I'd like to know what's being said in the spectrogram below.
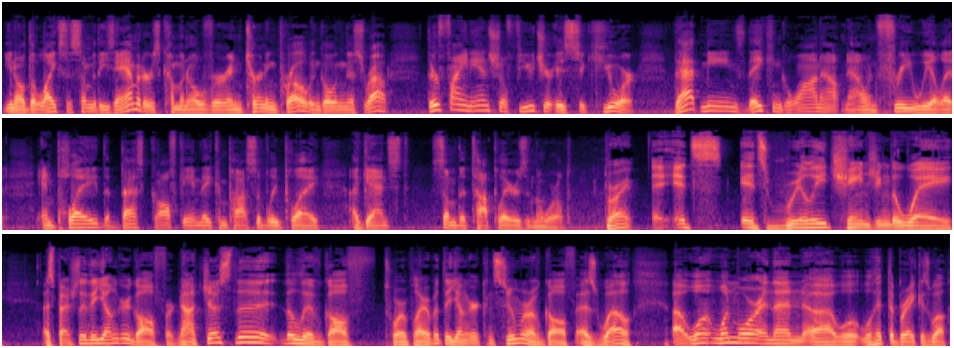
you know, the likes of some of these amateurs coming over and turning pro and going this route. Their financial future is secure. That means they can go on out now and freewheel it and play the best golf game they can possibly play against some of the top players in the world. Right. It's it's really changing the way, especially the younger golfer, not just the the LIV golf tour player, but the younger consumer of golf as well. Uh, one one more, and then uh, we'll we'll hit the break as well.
